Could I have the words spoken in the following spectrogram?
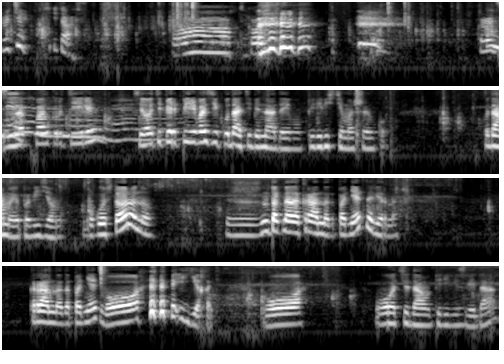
Крути. Сейчас. Ох. Крути. Так, подкрутили. Все, теперь перевози, куда тебе надо его перевести машинку. Куда мы ее повезем? В другую сторону? Ну так надо, кран надо поднять, наверное. Кран надо поднять, во, и ехать. Во. Вот сюда мы перевезли, да?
